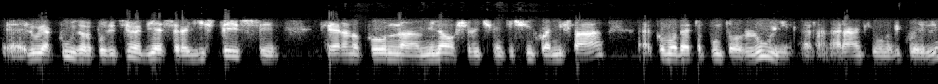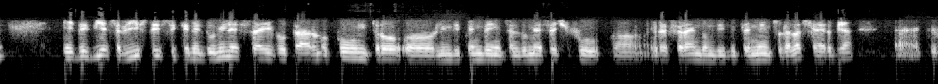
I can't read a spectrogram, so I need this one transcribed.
eh, lui accusa l'opposizione di essere gli stessi erano con Milosevic 25 anni fa, eh, come ho detto appunto lui era, era anche uno di quelli, e di essere gli stessi che nel 2006 votarono contro uh, l'indipendenza. Nel 2006 ci fu uh, il referendum di indipendenza della Serbia, eh, che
